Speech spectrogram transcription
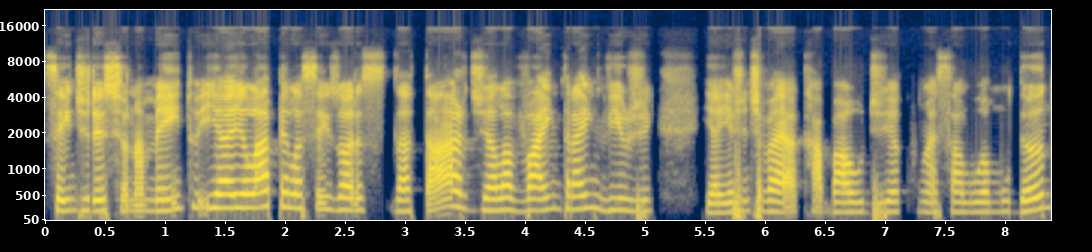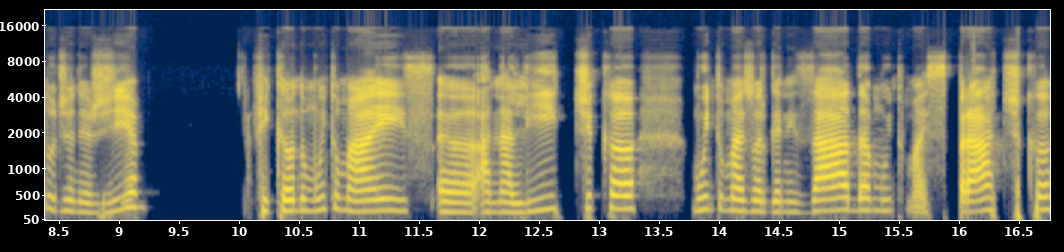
sem direcionamento, e aí lá pelas 18h ela vai entrar em virgem, e aí a gente vai acabar o dia com essa lua mudando de energia ficando muito mais, hã, analítica, muito mais organizada, muito mais prática,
